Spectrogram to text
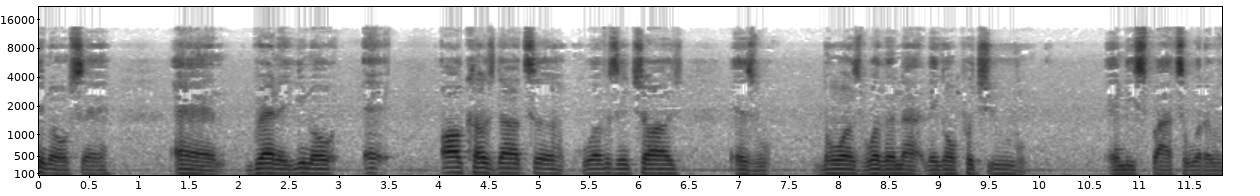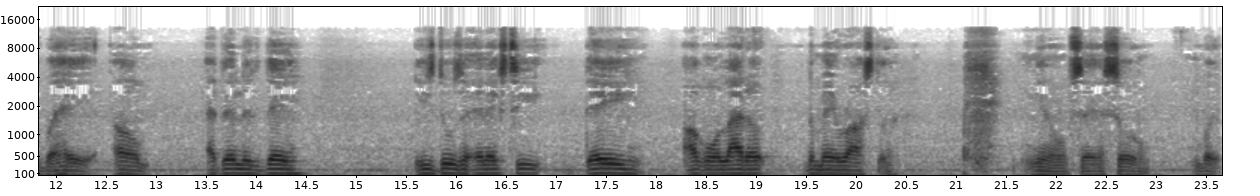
You know what I'm saying? And granted, you know, it all comes down to whoever's in charge is the ones whether or not they're gonna put you in these spots or whatever. But hey, um, at the end of the day, these dudes in NXT, they are gonna light up the main roster. You know what I'm saying? So, but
